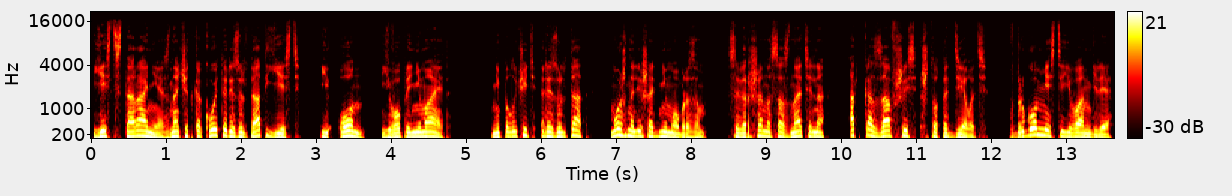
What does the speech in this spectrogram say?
Есть старание, значит какой-то результат есть, и он его принимает. Не получить результат можно лишь одним образом, совершенно сознательно отказавшись что-то делать. В другом месте Евангелия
